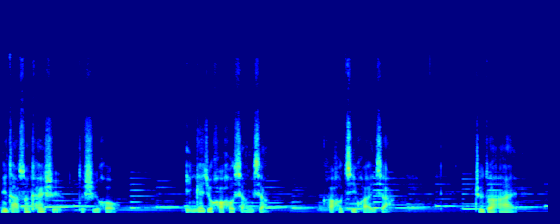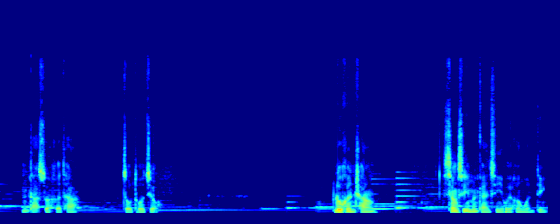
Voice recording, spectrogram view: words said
你打算开始的时候，应该就好好想一想，好好计划一下，这段爱，你打算和他走多久？路很长，相信你们感情也会很稳定，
